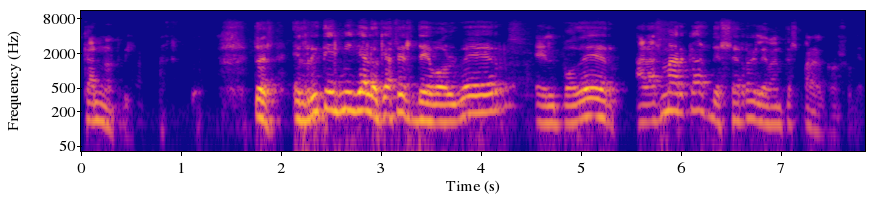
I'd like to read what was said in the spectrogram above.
Cannot be. Entonces, el retail media lo que hace es devolver el poder a las marcas de ser relevantes para el consumidor.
